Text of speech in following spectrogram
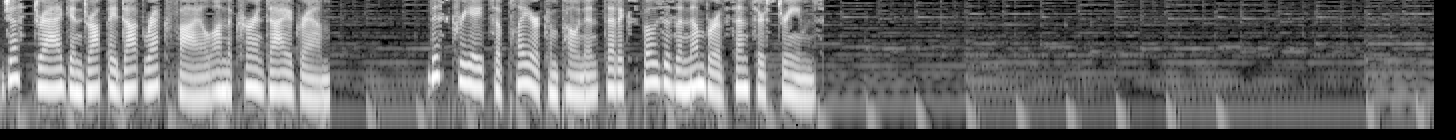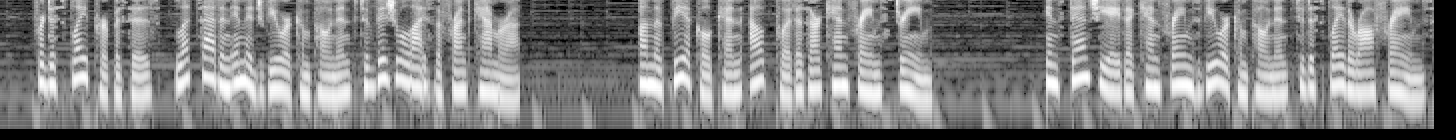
Just drag and drop a .rec file on the current diagram. This creates a player component that exposes a number of sensor streams. For display purposes, let's add an image viewer component to visualize the front camera. On the vehicle CAN output is our CAN frames stream. Instantiate a CAN frames viewer component to display the raw frames.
